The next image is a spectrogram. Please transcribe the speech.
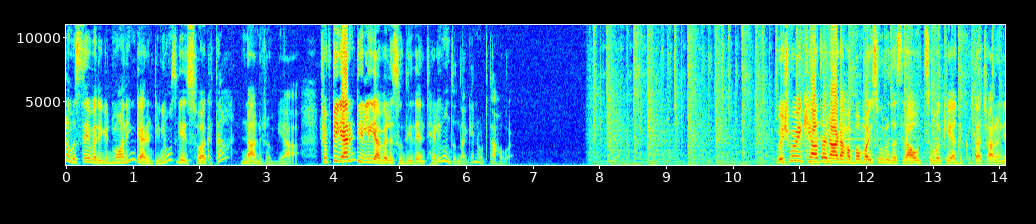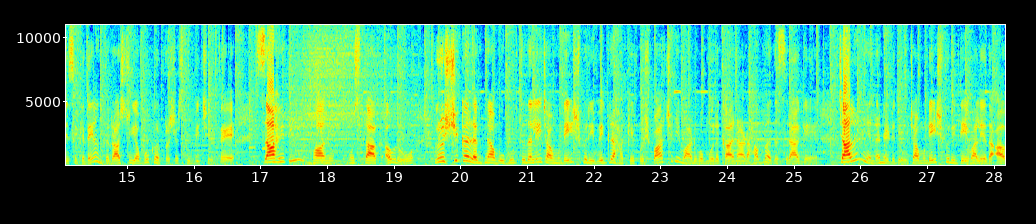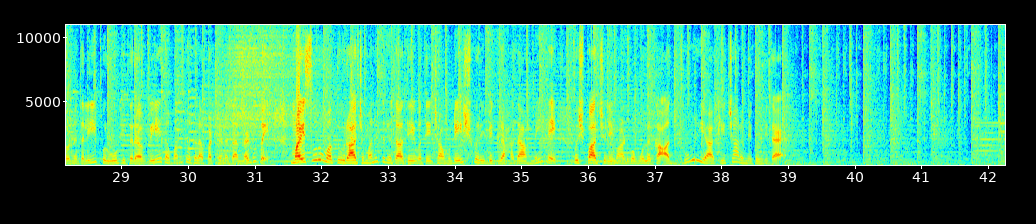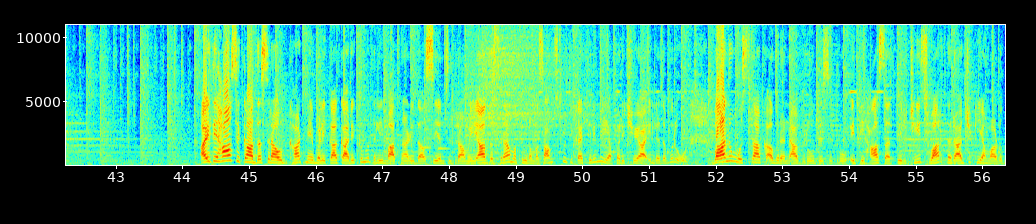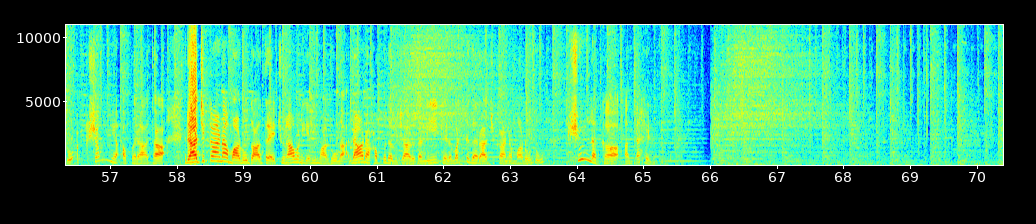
ನಮಸ್ತೆ very good morning guarantee ನ್ಯೂಸ್ಗೆ ಸ್ವಾಗತ. ನಾನು ರಮ್ಯಾ. ಫಿಫ್ಟಿ ಗ್ಯಾರಂಟಿಯಲ್ಲಿ ಯಾವೆಲ್ಲ ಸುದ್ದಿ ಇದೆ ಅಂತ ಹೇಳಿ ಒಂದೊಂದಾಗಿ ನೋಡ್ತಾ ಹೋಗೋಣ. ವಿಶ್ವವಿಖ್ಯಾತ ನಾಡ ಹಬ್ಬ ಮೈಸೂರು ದಸರಾ ಉತ್ಸವಕ್ಕೆ ಅಧಿಕೃತ ಚಾಲನೆ ಸಿಕ್ಕಿದೆ. ಅಂತಾರಾಷ್ಟ್ರೀಯ ಬೂಕರ್ ಪ್ರಶಸ್ತಿ ವಿಜೇತೆ ಸಾಹಿತಿ ಭಾನು ಮುಸ್ತಾಕ್ ಅವರು ವೃಶ್ಚಿಕ ಲಗ್ನ ಮುಹೂರ್ತದಲ್ಲಿ ಚಾಮುಂಡೇಶ್ವರಿ ವಿಗ್ರಹಕ್ಕೆ ಪುಷ್ಪಾರ್ಚನೆ ಮಾಡುವ ಮೂಲಕ ನಾಡ ಹಬ್ಬ ದಸರಾಗೆ ಚಾಲನೆಯನ್ನ ನೀಡಿದರು. ಚಾಮುಂಡೇಶ್ವರಿ ದೇವಾಲಯದ ಆವರಣದಲ್ಲಿ ಪುರೋಹಿತರ ವೇದ ಮಂತ್ರಗಳ ಪಟ್ಟಣದ ನಡುವೆ ಮೈಸೂರು ಮತ್ತು ರಾಜಮನೆತನದ ದೇವತೆ ಚಾಮುಂಡೇಶ್ವರಿ ವಿಗ್ರಹದ ಮೇಲೆ ಪುಷ್ಪಾರ್ಚನೆ ಮಾಡುವ ಮೂಲಕ ಅದ್ಧೂರಿಯಾಗಿ ಚಾಲನೆಗೊಂಡಿದೆ. ಐತಿಹಾಸಿಕ ದಸರಾ ಉದ್ಘಾಟನೆ ಬಳಿಕ ಕಾರ್ಯಕ್ರಮದಲ್ಲಿ ಮಾತನಾಡಿದ ಸಿಎಂ ಸಿದ್ದರಾಮಯ್ಯ, ದಸರಾ ಮತ್ತು ನಮ್ಮ ಸಾಂಸ್ಕೃತಿಕ ಹಿರಿಮೆಯ ಪರಿಚಯ ಇಲ್ಲದವರು ಬಾನು ಮುಸ್ತಾಕ್ ಅವರನ್ನು ವಿರೋಧಿಸಿದ್ರು. ಇತಿಹಾಸ ತಿರುಚಿ, ಸ್ವಾರ್ಥ ರಾಜಕೀಯ ಮಾಡೋದು ಅಕ್ಷಮ್ಯ ಅಪರಾಧ. ರಾಜಕಾರಣ ಮಾಡೋದಾದರೆ ಚುನಾವಣೆಯಲ್ಲಿ ಮಾಡೋಣ. ನಾಡ ಹಬ್ಬದ ವಿಚಾರದಲ್ಲಿ ಕೆಳಮಟ್ಟದ ರಾಜಕಾರಣ ಮಾಡೋದು ಕ್ಷುಲ್ಲಕ ಅಂತ ಹೇಳಿದರು.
